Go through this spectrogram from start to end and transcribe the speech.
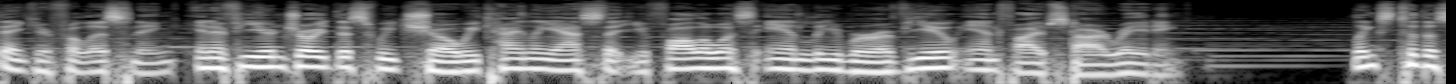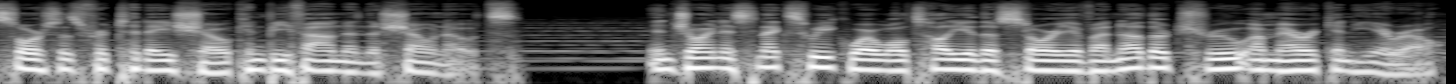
Thank you for listening, and if you enjoyed this week's show, we kindly ask that you follow us and leave a review and 5 star rating. Links to the sources for today's show can be found in the show notes. And join us next week where we'll tell you the story of another true American hero,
